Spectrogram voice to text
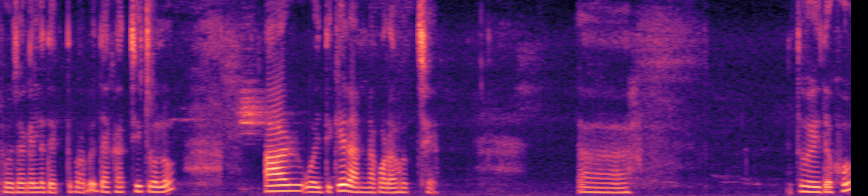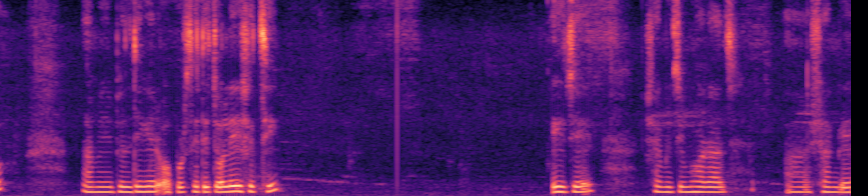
সোজা গেলে দেখতে পাবে। দেখাচ্ছি, চলো। আর ওইদিকে রান্না করা হচ্ছে। তো এই দেখো, আমি বিল্ডিংয়ের অপর সাইডে চলে এসেছি। এই যে স্বামীজি মহারাজ সঙ্গে,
